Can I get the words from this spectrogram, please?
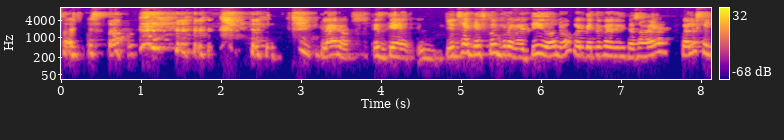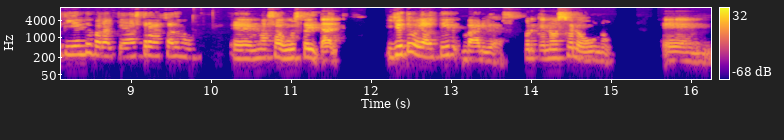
claro, es que piensa que es comprometido, ¿no? Porque tú me dices, a ver, ¿cuál es el cliente para el que has trabajado eh, más a gusto y tal? Y yo te voy a decir varios, porque no solo uno. Em,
